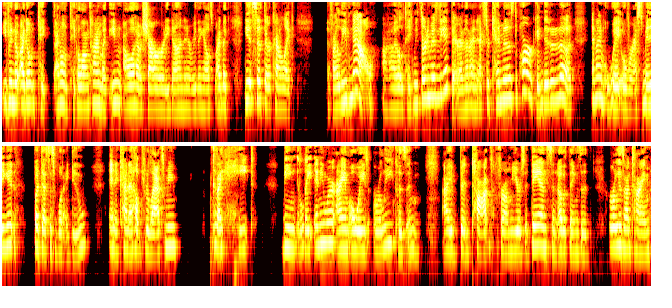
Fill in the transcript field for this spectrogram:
Even though I don't take I don't take a long time. Like even I'll have a shower already done and everything else. But I like need to sit there kind of like if I leave now, it'll take me 30 minutes to get there, and then I an extra 10 minutes to park, and da da da. And I'm way overestimating it, but that's just what I do, and it kind of helps relax me because I hate being late anywhere. I am always early because I've been taught from years of dance and other things that early is on time,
